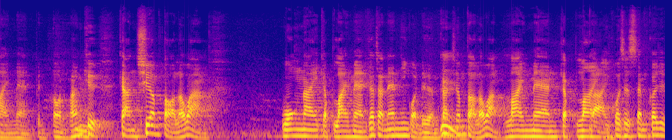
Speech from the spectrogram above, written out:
Line Man เป็นต้น เพราะฉะนั้นคือการเชื่อมต่อระหว่าง วงในกับ Line Man ก็จะแน่นยิ่งกว่าเดิม การเชื่อมต่อระหว่าง Line Man กับ Line Line Ecosystem ก็จะ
